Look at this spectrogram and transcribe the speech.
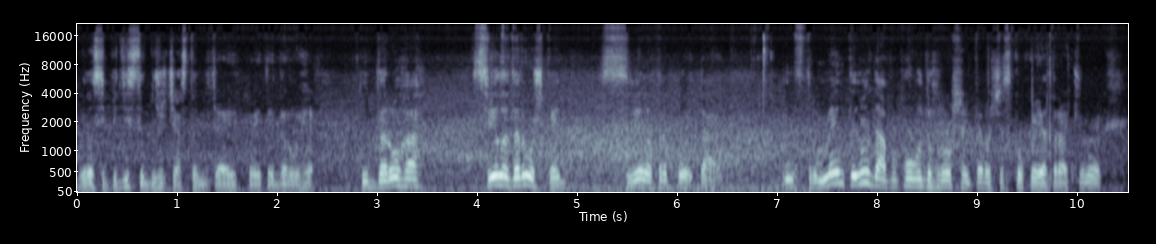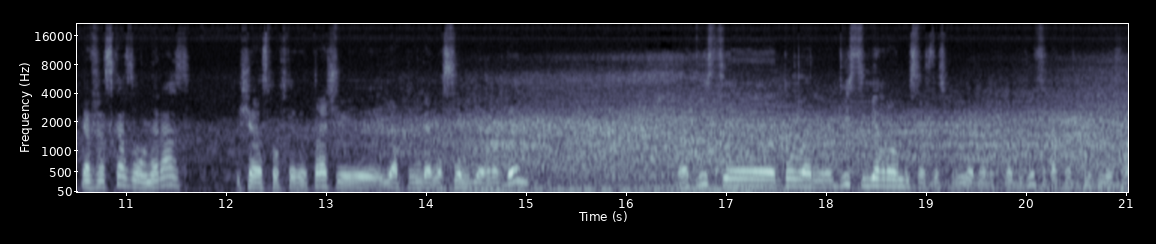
Велосипедисти дуже часто літають по цій дорозі. Тут дорога з велодорожкою, з велотропою. Так. Інструменти, ну да, по поводу грошей, короче, сколько я трачу. Ну, я вже розказував не раз. Ще раз повторю, трачу я примерно 7 євро в день. Е, 200 доларів, 200 євро в місяць десь примерно виходить. Ну, це так от приблизно.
